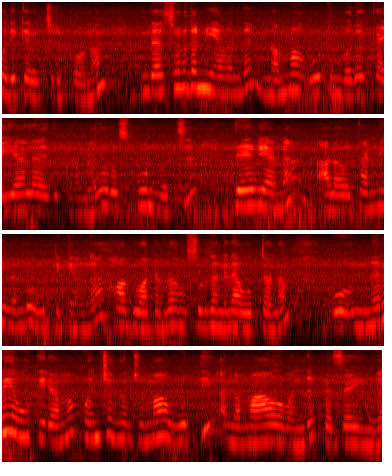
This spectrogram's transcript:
கொதிக்க வச்சுருக்கணும். இந்த சுடுதண்ணியை வந்து நம்ம ஊற்றும்போது கையால் இது பண்ண முடியாது. ஒரு ஸ்பூன் வச்சு தேவையான அளவு தண்ணி வந்து ஊற்றிக்கோங்க ஹாட் வாட்டர் தான் சுடுதண்ணி தான் ஊற்றணும் நிறைய ஊற்றிடாமல் கொஞ்சம் கொஞ்சமாக ஊற்றி அந்த மாவை வந்து பிசையுங்க.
